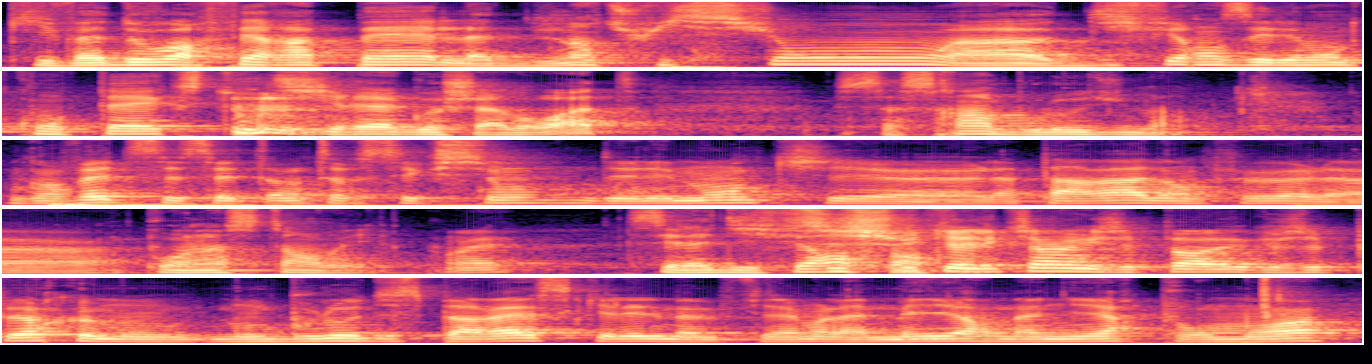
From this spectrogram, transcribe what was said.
qui va devoir faire appel à de l'intuition, à différents éléments de contexte tirés à gauche à droite, ça sera un boulot d'humain. Donc en fait, c'est cette intersection d'éléments qui est euh, la parade un peu à la. Pour l'instant, oui. Ouais. C'est la Si différence. je suis quelqu'un et que j'ai peur, que j'ai peur que mon, mon boulot disparaisse, quelle est le- finalement la meilleure manière pour moi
